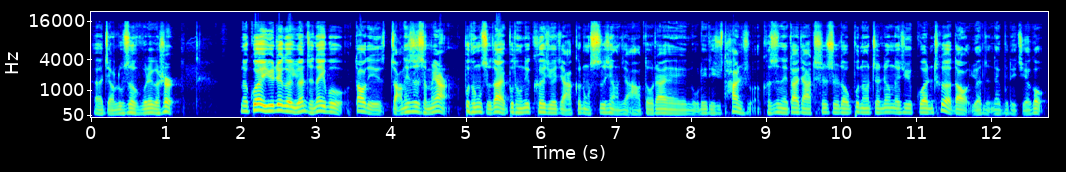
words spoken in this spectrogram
呃讲卢瑟福这个事儿。那关于这个原子内部到底长的是什么样？不同时代、不同的科学家、各种思想家啊，都在努力的去探索。可是呢，大家迟迟都不能真正的去观测到原子内部的结构。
